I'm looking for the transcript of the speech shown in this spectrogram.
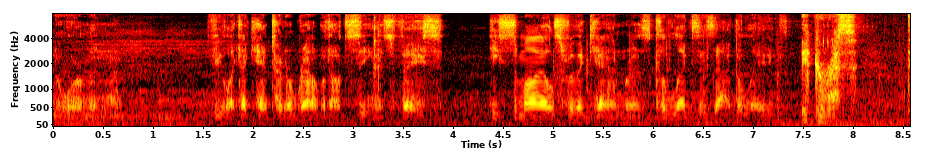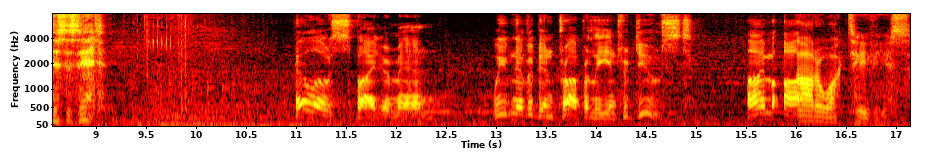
Norman. Feel like I can't turn around without seeing his face. He smiles for the cameras, collects his accolades. Icarus. This is it. Hello, Spider-Man. We've never been properly introduced. I'm Otto. Otto Octavius.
